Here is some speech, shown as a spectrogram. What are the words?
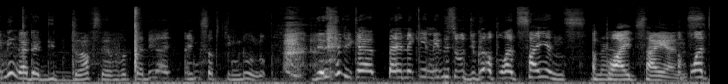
ini nggak ada di draft ya buat tadi Aing searching dulu. Jadi fisika teknik ini disebut juga applied science. Nah, applied science. applied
